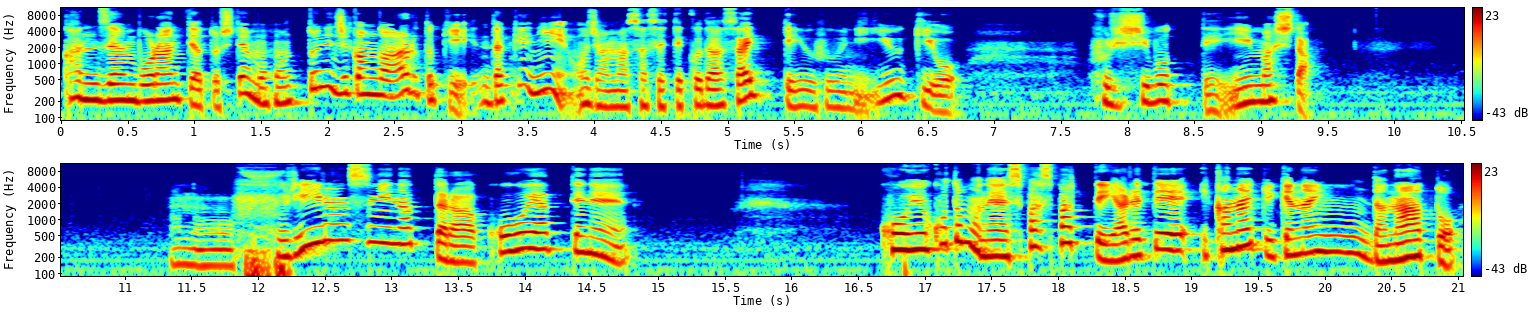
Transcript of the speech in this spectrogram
完全ボランティアとしてもう本当に時間がある時だけにお邪魔させてくださいっていうふうに勇気を振り絞って言いました。あの、フリーランスになったらこうやってね、こういうこともね、スパスパってやれていかないといけないんだなと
